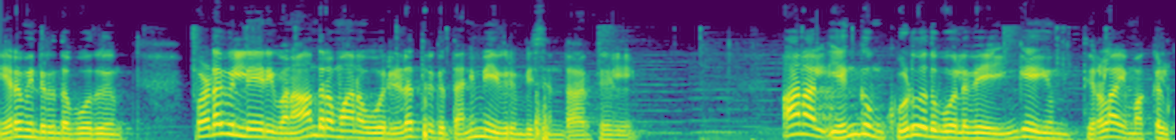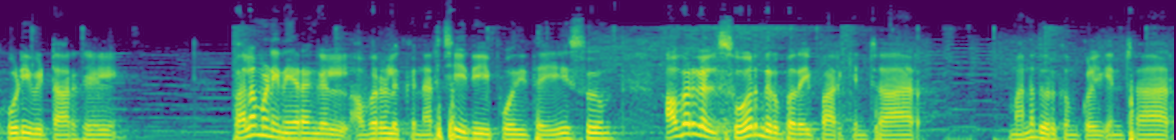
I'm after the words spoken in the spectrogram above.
நேரமின்றிருந்த போது படவில் ஏறி வனாந்திரமான ஓர் இடத்திற்கு தனிமையை விரும்பி சென்றார்கள். ஆனால் எங்கும் கூடுவது போலவே இங்கேயும் திரளாய் மக்கள் கூடிவிட்டார்கள். பல மணி நேரங்கள் அவர்களுக்கு நற்செய்தியை போதித்த இயேசு அவர்கள் சோர்ந்திருப்பதை பார்க்கின்றார். மனதுருக்கம் கொள்கின்றார்.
